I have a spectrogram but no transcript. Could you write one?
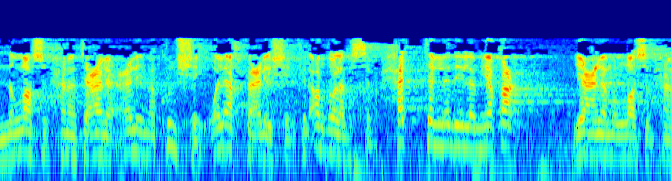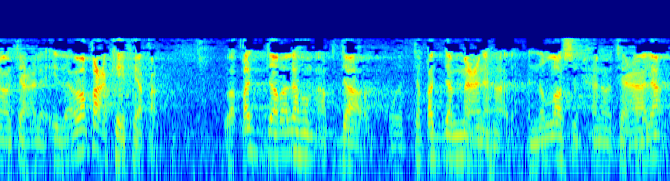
أن الله سبحانه وتعالى علم كل شيء ولا يخفى عليه شيء في الأرض ولا في السماء. حتى الذي لم يقع يعلم الله سبحانه وتعالى. إذا وقع كيف يقع؟ وقدر لهم أقدارا وتقدم معنا هذا أن الله سبحانه وتعالى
